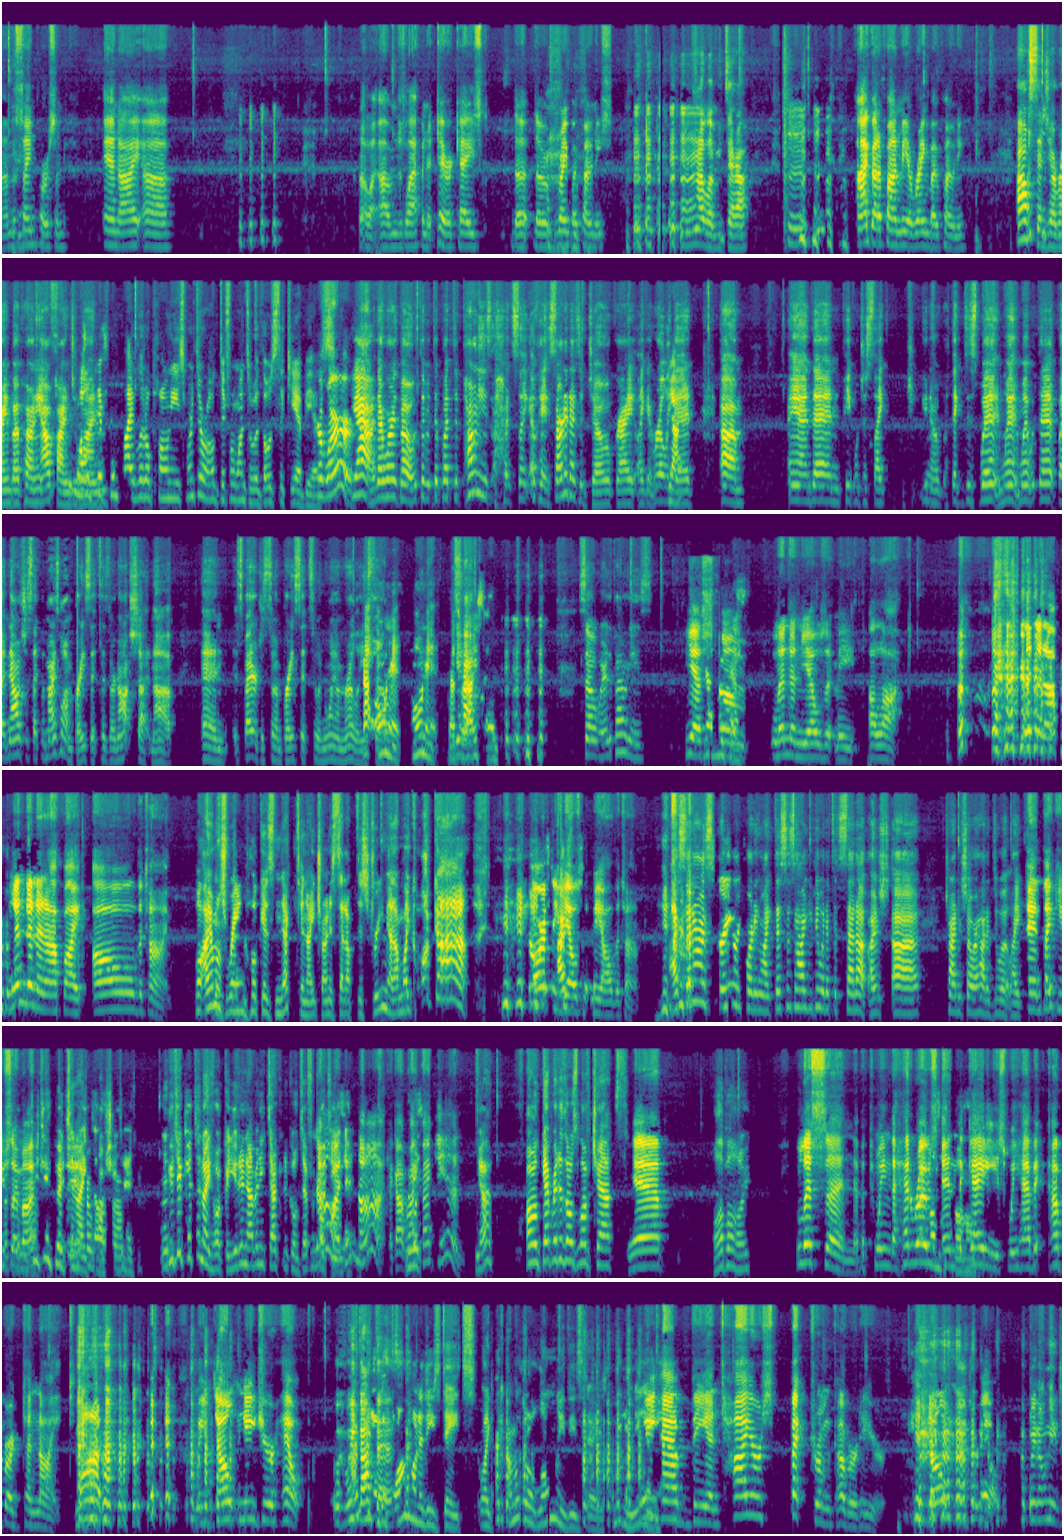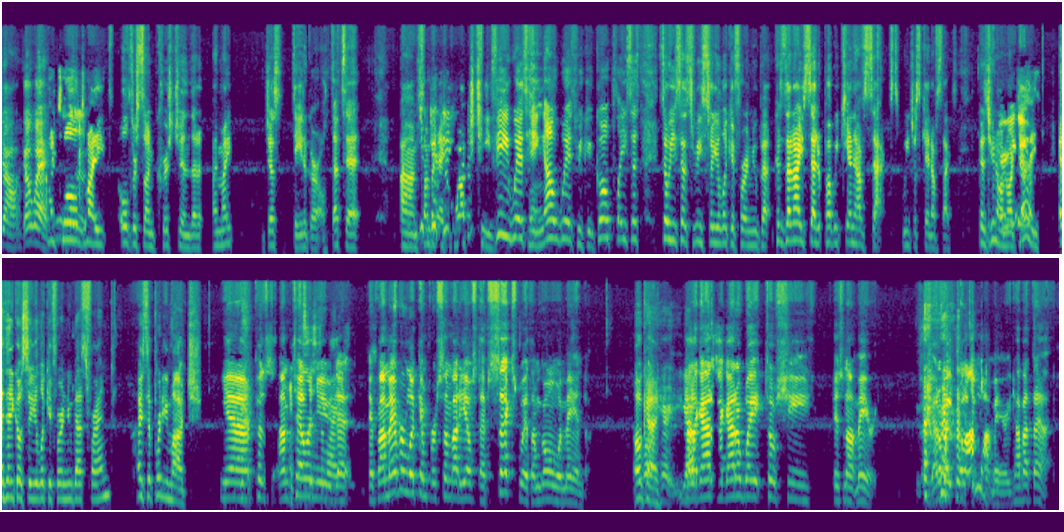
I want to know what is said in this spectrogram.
I'm the same person, and I uh, I'm just laughing at Tara Kay's the the rainbow ponies. I love you, Tara. I got to find me a rainbow pony. I'll send you a rainbow pony. I'll find you all one. different My Little Ponies. Weren't there all different ones, or were those the Care There were. Yeah, there were both. The- the- but the ponies, it's like okay, it started as a joke, right? Like it really Yeah. did. Um, and then people just like you know they just went and went and went with it. But now it's just like we might as well embrace it because they're not shutting up, and it's better just to embrace it to annoy them really. So, own it, own it. That's Yeah. what I said. So we're the ponies. Yes. Yeah. Um, Lyndon yells at me a lot. Lyndon, and I, Lyndon and I fight all the time. Well, I almost ran Hooker's neck tonight trying to set up the stream, and I'm like, Hooker. Dorothy I- yells at me all the time. I sent her a screen recording like this is how you do it if it's set up. I uh, trying to show her how to do it like And thank you so much. you much. did good tonight, From though. She Hooker. did. You did good tonight, Hooker. You didn't have any technical difficulties. No. I did not. I got right was- back in. Yeah. Oh, get rid of those love chats. Yep. Oh boy. Listen, between the heteros Oh, and the gays, we have it covered tonight. We don't need your help. we I'm got gonna this. go on one of these dates. Like I'm a little lonely these days. I need a man. We have the entire spectrum covered here. We don't need. We don't need y'all. Go away. I told my older son Christian that I might just date a girl. That's it. Um, somebody I could watch TV with, hang out with. We could go places. So he says to me, "So you're looking for a new best?" Because then I said it, but we can't have sex. We just can't have sex because you know I'm There not you go. gay. And then he goes, "So you're looking for a new best friend?" I said, "Pretty much." Yeah, because I'm It's telling you way- that if I'm ever looking for somebody else to have sex with, I'm going with Amanda. Okay. Well, here, But I got I gotta wait till she is not married. Gotta wait till I'm not married. How about that?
